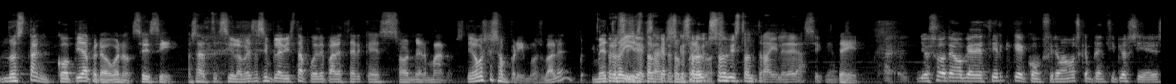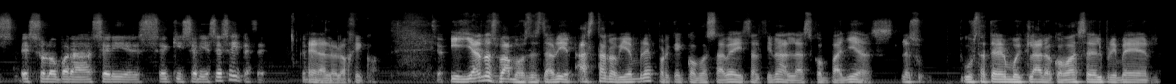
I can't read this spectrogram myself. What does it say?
no es tan copia, pero bueno, sí, sí. O sea, si lo ves a simple vista puede parecer que son hermanos. Digamos que son primos, ¿vale? Metro y Stalker son primos. Solo, he visto el tráiler, así que... Sí. Yo solo tengo que decir que confirmamos que en principio sí es, es solo para series X, series S y PC. Era lo lógico. Y ya nos vamos desde abril hasta noviembre, porque como sabéis, al final las compañías les gusta tener muy claro cómo va a ser el primer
